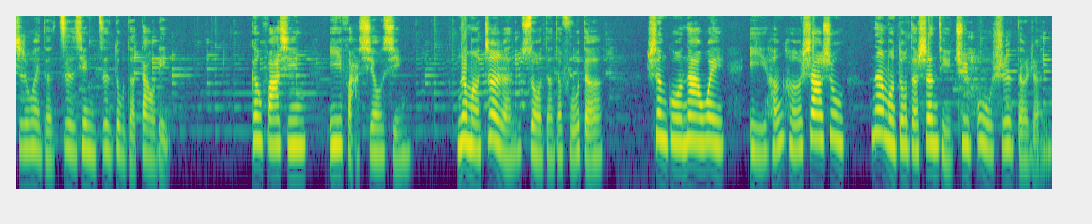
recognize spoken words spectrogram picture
智慧的自信自度的道理，更发心依法修行，那么这人所得的福德，胜过那位以恒河沙数那么多的身体去布施的人。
